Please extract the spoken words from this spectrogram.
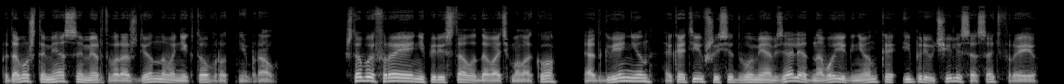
потому что мясо мертворожденного никто в рот не брал. Чтобы Фрея не перестала давать молоко, от Гвеньюн, окатившийся двумя, взяли одного ягненка и приучили сосать Фрею.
